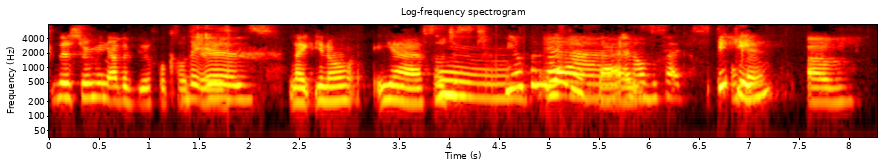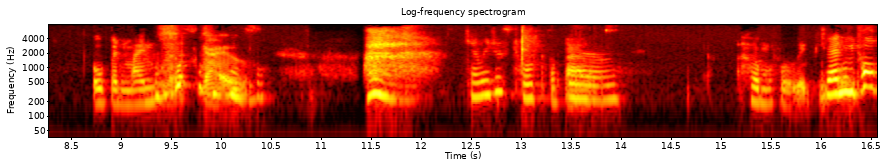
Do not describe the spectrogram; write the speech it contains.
there's so many other beautiful cultures. There is. Like, you know, yeah. So just be Mm, open-minded, yeah, guys. and I was just like, Speaking of open-mindedness, guys, can we just talk about yeah. homophobic people? Can we talk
